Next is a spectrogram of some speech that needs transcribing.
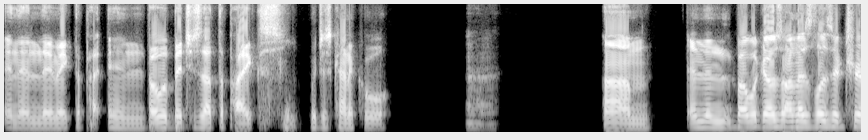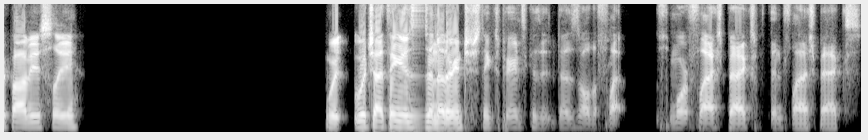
And then they make the and Boba bitches out the pikes, which is kind of cool. Uh-huh. Um and then Boba goes on his lizard trip obviously. Which, which I think is another interesting experience because it does all the fla- more flashbacks within flashbacks.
